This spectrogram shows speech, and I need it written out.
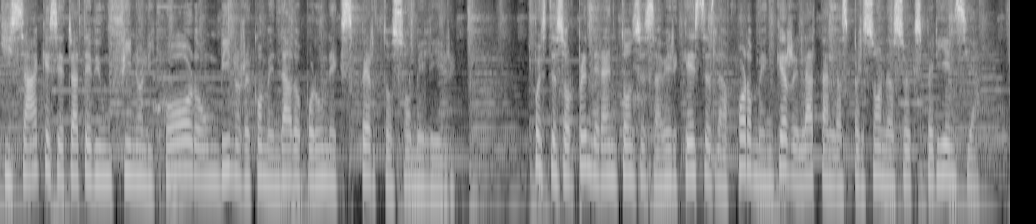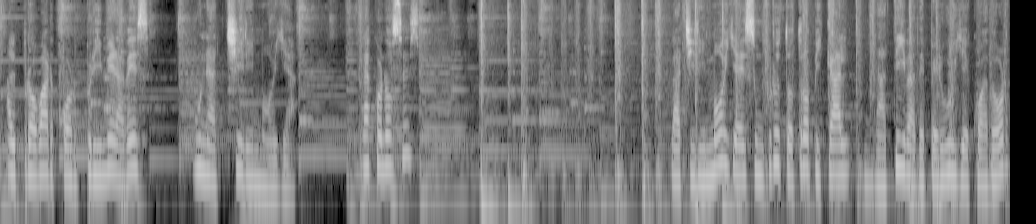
Quizá que se trate de un fino licor o un vino recomendado por un experto sommelier. Pues te sorprenderá entonces saber que esta es la forma en que relatan las personas su experiencia al probar por primera vez una chirimoya. ¿La conoces? La chirimoya es un fruto tropical nativa de Perú y Ecuador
